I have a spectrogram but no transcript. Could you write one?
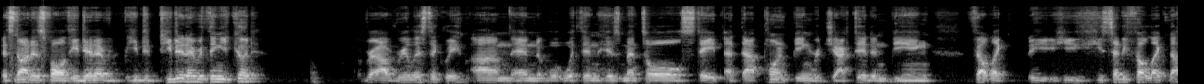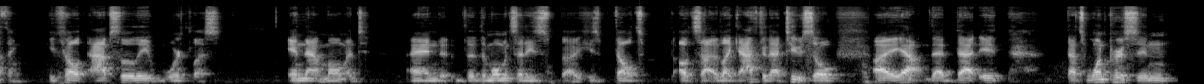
it's not his fault. He did he did he did everything he could uh, realistically um, and w- within his mental state at that point being rejected and being felt like he, he, he said he felt like nothing. He felt absolutely worthless in that moment, and the, the moments that he's uh, he's felt outside, like after that too. So, uh, yeah, that that it that's one person.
